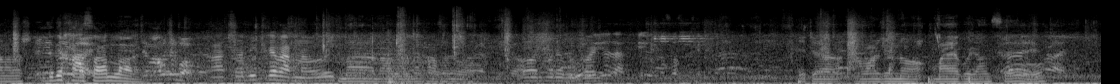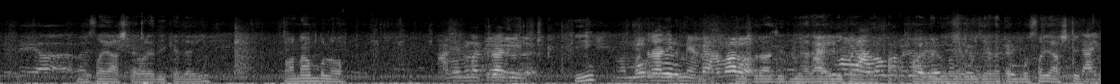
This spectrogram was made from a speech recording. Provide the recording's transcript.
আনারস এটা দিয়ে খাসা আনলাম আচ্ছা না না এটা আমার জন্য মায়া করে আনছে ও। মশাই আসলে পরে দেখে যাই। তোমার নাম বলো। মোহাম্মদ রাজীব কি মোহাম্মদ রাজীব মিয়া মুদ্রাজিৎ মেয়ারা আইডি পাবেন ওই জায়গাতে মশাই আসলে পাবেন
